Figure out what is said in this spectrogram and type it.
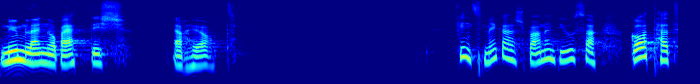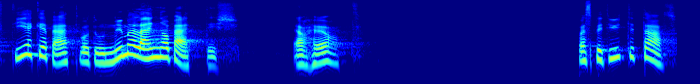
nicht mehr länger bettest, erhört. Ich finde es mega spannende Aussage. Gott hat die Gebet, wo du nicht mehr länger bettest, erhört. Was bedeutet das?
